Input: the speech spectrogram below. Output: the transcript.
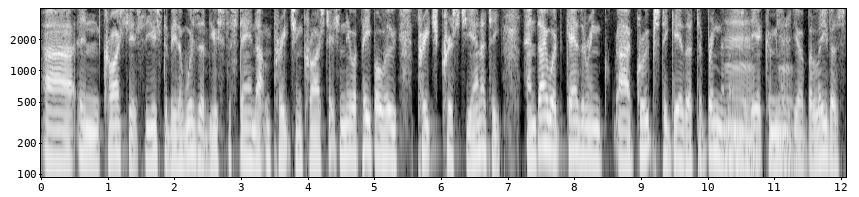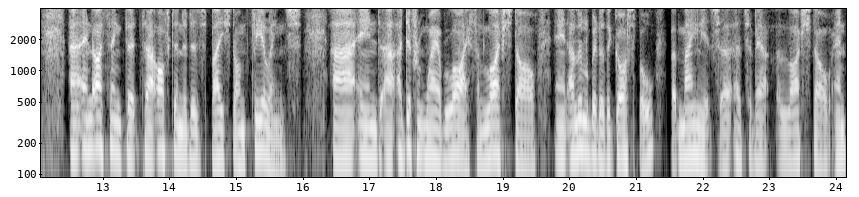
uh, in Christchurch. There used to be the wizard used to stand up and preach Christchurch, and there were people who preached Christianity, and they were gathering uh, groups together to bring them into their community of believers. Uh, and I think that uh, often it is based on feelings uh, and uh, a different way of life and lifestyle, and a little bit of the gospel, but mainly it's uh, it's about a lifestyle. And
